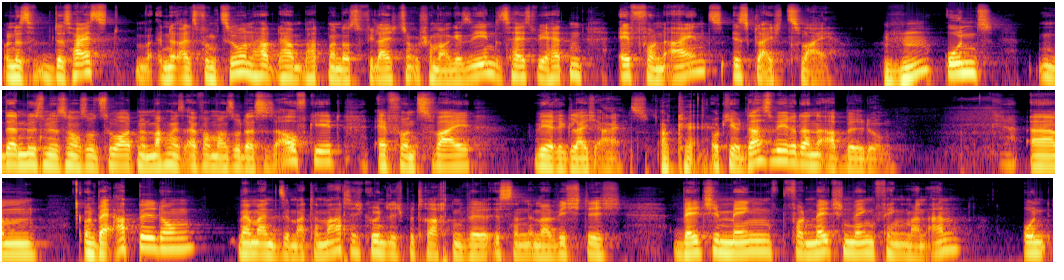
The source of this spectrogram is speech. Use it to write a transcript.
Und das, das heißt, als Funktion hat, hat man das vielleicht schon mal gesehen. Das heißt, wir hätten f von 1 ist gleich 2. Und dann müssen wir es noch so zuordnen. Machen wir es einfach mal so, dass es aufgeht. f von 2 wäre gleich 1. Okay. Okay, und das wäre dann eine Abbildung. Ähm, und bei Abbildung, wenn man sie mathematisch gründlich betrachten will, ist dann immer wichtig, welche Mengen, von welchen Mengen fängt man an und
